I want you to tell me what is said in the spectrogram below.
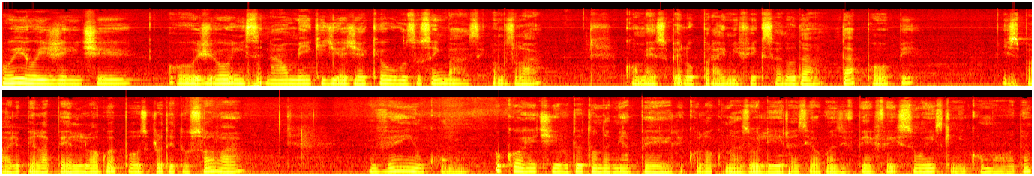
Oi, oi, gente. Hoje vou ensinar o make dia a dia que eu uso sem base. Vamos lá? Começo pelo prime fixador da, da Pop. Espalho pela pele logo após o protetor solar. Venho com o corretivo do tom da minha pele, coloco nas olheiras e algumas imperfeições que me incomodam.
